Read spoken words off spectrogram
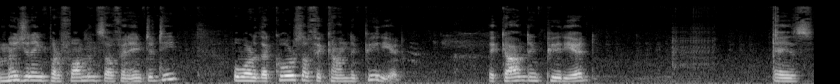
measuring performance of an entity over the course of accounting period. Accounting period is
